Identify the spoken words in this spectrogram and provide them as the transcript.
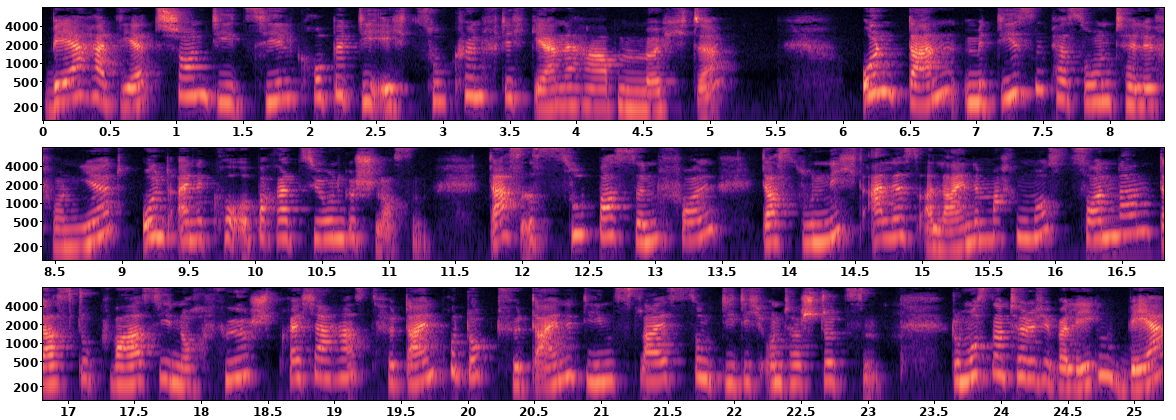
wer hat jetzt schon die Zielgruppe, die ich zukünftig gerne haben möchte und dann mit diesen Personen telefoniert und eine Kooperation geschlossen. Das ist super sinnvoll, dass du nicht alles alleine machen musst, sondern dass du quasi noch Fürsprecher hast für dein Produkt, für deine Dienstleistung, die dich unterstützen. Du musst natürlich überlegen, wer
